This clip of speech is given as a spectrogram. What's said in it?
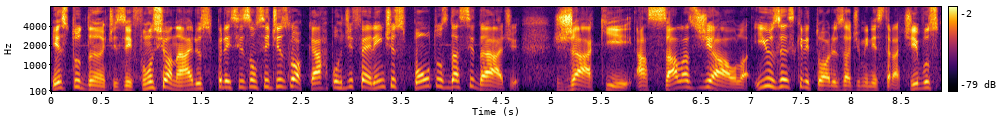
estudantes e funcionários precisam se deslocar por diferentes pontos da cidade, já que as salas de aula e os escritórios administrativos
